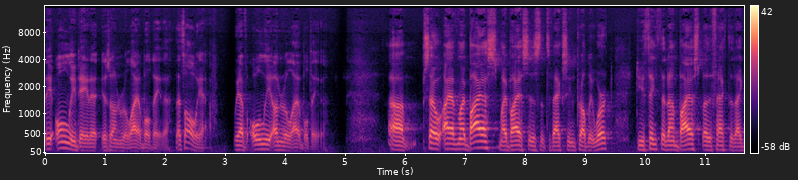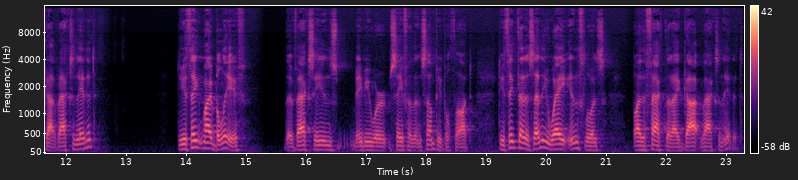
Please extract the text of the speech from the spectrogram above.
The only data is unreliable data. That's all we have. We have only unreliable data. Um, so I have my bias. My bias is that the vaccine probably worked. Do you think that I'm biased by the fact that I got vaccinated? Do you think my belief that vaccines maybe were safer than some people thought, do you think that is any way influenced by the fact that I got vaccinated?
